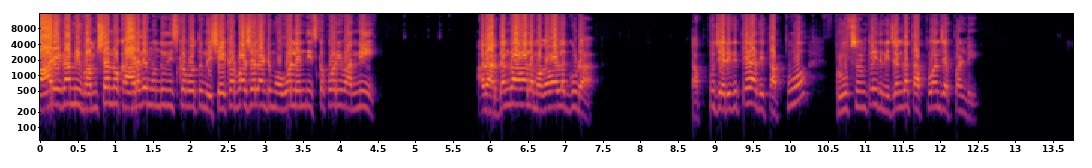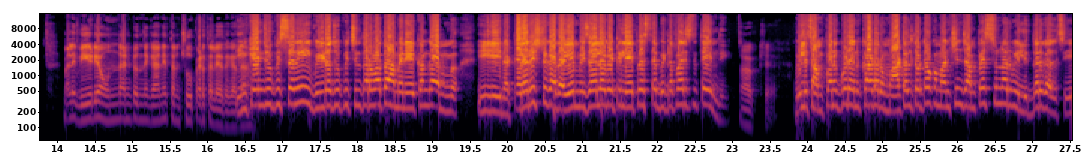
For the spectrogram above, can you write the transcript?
భార్యగా మీ వంశాన్ని ఒక ఆడదే ముందు తీసుకుపోతుంది. శేఖర్ భాష లాంటి మొగోళ్ళు ఏం తీసుకుపోరు ఇవన్నీ? అది అర్థం కావాలా మగవాళ్ళకు కూడా? తప్పు జరిగితే అది తప్పు ప్రూఫ్స్ ఉంటే ఇది నిజంగా తప్పు అని చెప్పండి. మళ్ళీ వీడియో ఉందంటుంది కానీ తను చూపెడతలేదు కదా. ఇంకేం చూపిస్తుంది? ఈ వీడియో చూపించిన తర్వాత ఆమెను ఏకంగా ఈ టెర్రరిస్ట్ కదా ఏం మిజైల్ పెట్టి లేపేస్తే బిడ్డ పరిస్థితి ఏంది? ఓకే. వీళ్ళు చంపనకు కూడా వెనకాడరు. మాటలతోటి ఒక మనిషిని చంపేస్తున్నారు వీళ్ళిద్దరు కలిసి.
